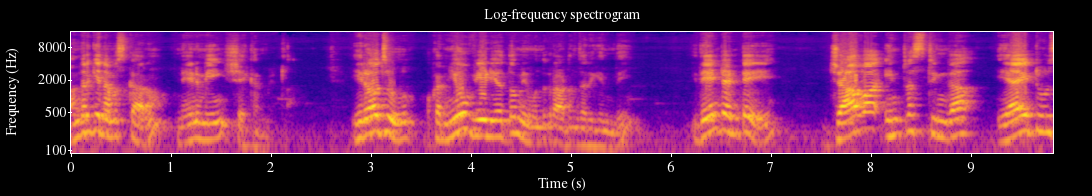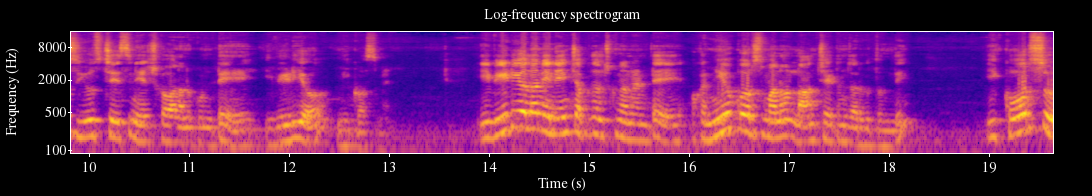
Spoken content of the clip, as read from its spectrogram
అందరికీ నమస్కారం. నేను మీ శేఖర్ మిట్ల. ఈరోజు ఒక న్యూ వీడియోతో మీ ముందుకు రావడం జరిగింది. ఇదేంటంటే జావా ఇంట్రెస్టింగ్గా ఏఐ టూల్స్ యూజ్ చేసి నేర్చుకోవాలనుకుంటే ఈ వీడియో మీకోసమే. ఈ వీడియోలో నేనేం చెప్పదలుచుకున్నానంటే ఒక న్యూ కోర్స్ మనం లాంచ్ చేయడం జరుగుతుంది. ఈ కోర్సు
